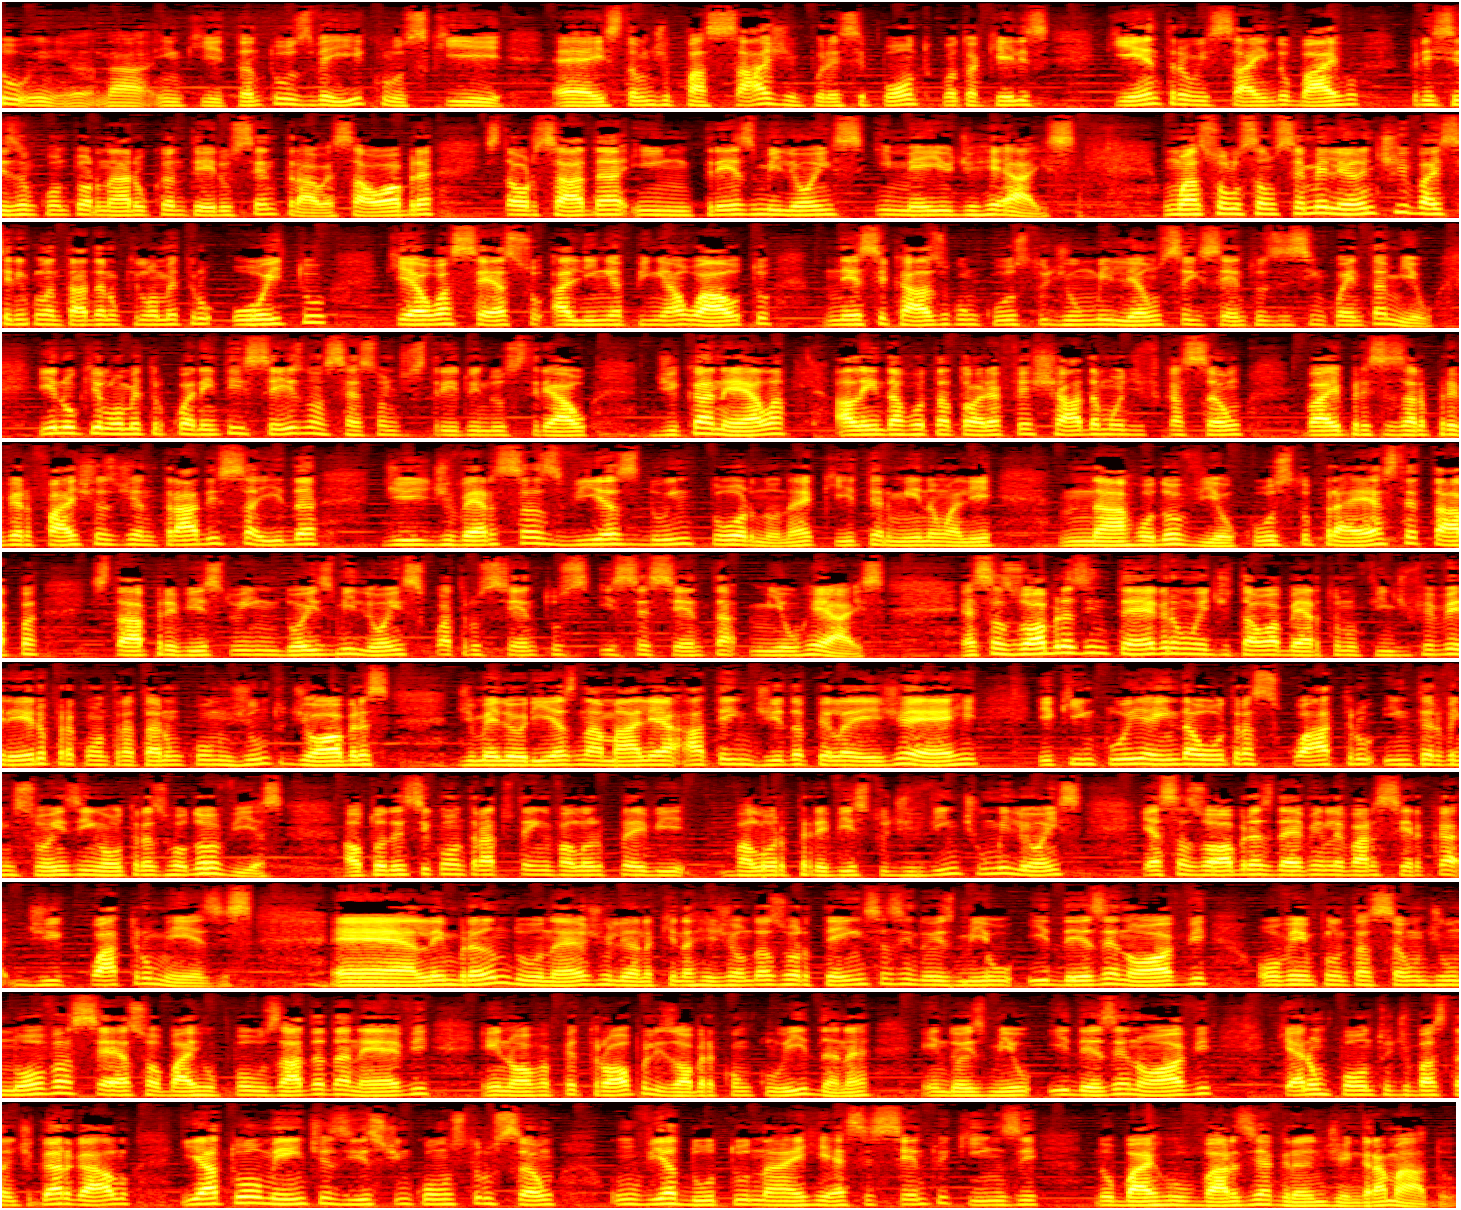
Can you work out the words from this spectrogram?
em que tanto os veículos que é, estão de passagem por esse ponto, quanto aqueles que entram e saem do bairro, precisam contornar o canteiro central. Essa obra está orçada em 3 milhões e meio de reais. Uma solução semelhante vai ser implantada no quilômetro 8, que é o acesso à linha Pinhal Alto, nesse caso com custo de 1 milhão 650 mil. E no quilômetro 46, no acesso ao distrito industrial de Canela, além da rotatória fechada, a modificação vai precisar prever faixas de entrada e saída de diversas vias do entorno, né, que terminam ali na rodovia. O custo para esta etapa está previsto em 2 milhões 460 mil reais. Essas obras integram o edital aberto aberto no fim de fevereiro para contratar um conjunto de obras de melhorias na malha atendida pela EGR e que inclui ainda outras quatro intervenções em outras rodovias. Ao todo, esse contrato tem valor, previ valor previsto de 21 milhões e essas obras devem levar cerca de quatro meses. É, lembrando, né, Juliana, que na região das Hortênsias, em 2019, houve a implantação de um novo acesso ao bairro Pousada da Neve, em Nova Petrópolis, obra concluída né, em 2019, que era um ponto de bastante bastante gargalo e atualmente existe em construção um viaduto na RS 115 no bairro Várzea Grande, em Gramado.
